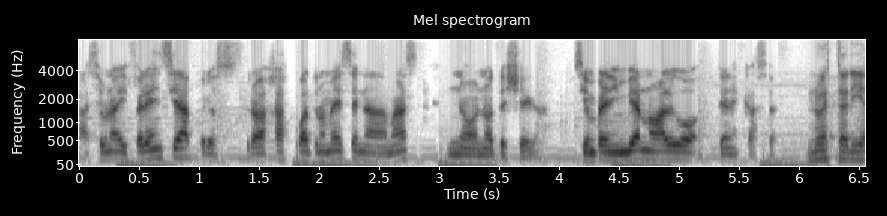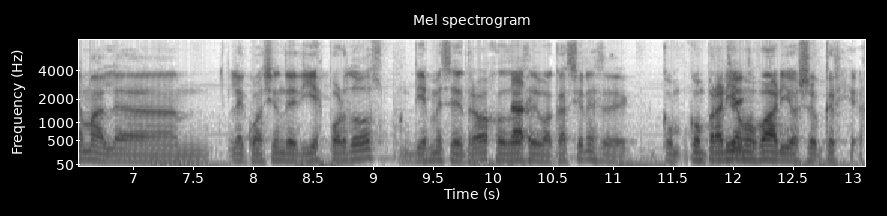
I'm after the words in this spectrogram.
hacer una diferencia, pero si trabajas cuatro meses nada más, no, no te llega. Siempre en invierno algo tienes que hacer. No estaría mal la, ecuación de 10 por 2, 10 meses de trabajo, 2 de vacaciones. Eh, compraríamos varios, yo creo.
